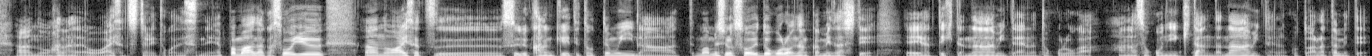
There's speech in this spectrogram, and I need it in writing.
あの花を挨拶したりとかですねやっぱまあなんかそういうあの挨拶する関係ってとってもいいなって、まあ、むしろそういうところをなんか目指してやってきたなみたいなところがあそこに来たんだなみたいなことを改めて、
